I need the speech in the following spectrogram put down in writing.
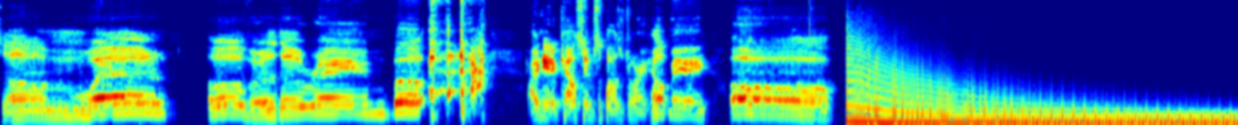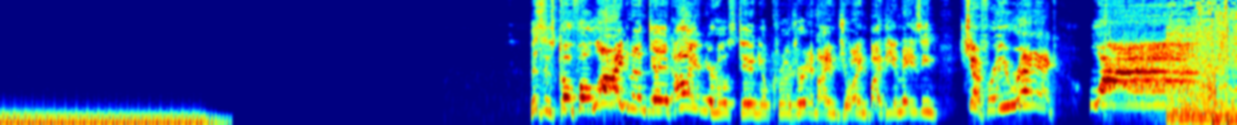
Somewhere over the rainbow. I need a calcium suppository. Help me. Oh. This is COFOH Live and Undead. I am your host, Daniel Crosier, and I am joined by the amazing Jeffrey Reddick. Wow!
